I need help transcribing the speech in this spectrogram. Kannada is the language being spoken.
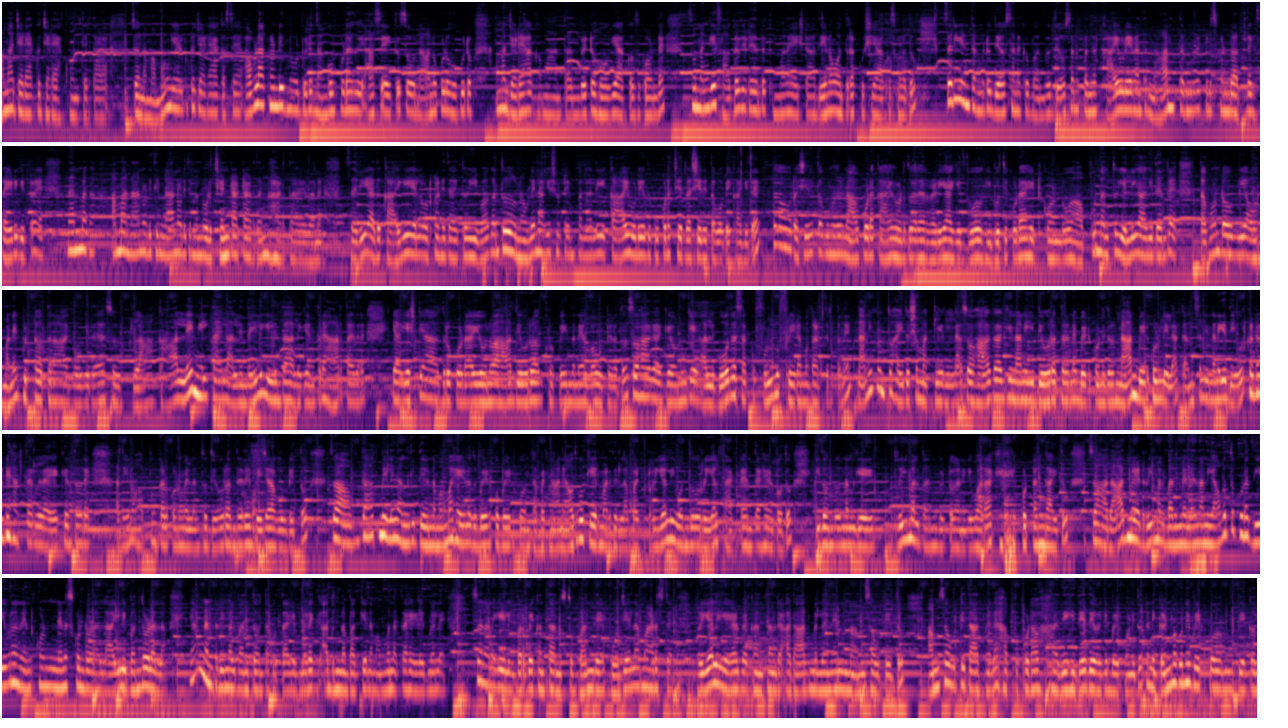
ಅಮ್ಮ ಜಡೆ ಹಾಕು ಜಡೆ ಹಾಕು ಅಂತಿರ್ತಾಳೆ. ಸೊ ನಮ್ಮ ಅಮ್ಮಂಗೆ ಹೇಳ್ಬಿಟ್ಟು ಜಡೆ ಹಾಕಿಸ್ದೆ. ಅವಳು ಹಾಕೊಂಡಿದ್ದು ನೋಡಿಬಿಟ್ಟು ನನಗೂ ಕೂಡ ಆಸೆ ಆಯಿತು. ಸೊ ನಾನು ಕೂಡ ಹೋಗ್ಬಿಟ್ಟು, ಅಮ್ಮ, ಜಡೆ ಹಾಕಮ್ಮ ಅಂತ ಅಂದ್ಬಿಟ್ಟು ಹೋಗಿ ಹಾಕಿಸ್ಕೊಂಡೆ. ಸೊ ನನಗೆ ಸಾಗರ ಜಡೆ ಅಂದರೆ ತುಂಬಾ ಇಷ್ಟ. ಅದೇನೋ ಒಂಥರ ಖುಷಿ ಹಾಕಿಸ್ಕೊಳ್ಳೋದು. ಸರಿ ಅಂತ ಅಂದ್ಬಿಟ್ಟು ದೇವಸ್ಥಾನಕ್ಕೆ ಬಂದು ದೇವಸ್ಥಾನಕ್ಕೆ ಬಂದರೆ ಕಾಯಿ ಹೊಡೆಯೋಣ ಅಂತ ನಾನು ತಂದ್ರೆ ಕಿಡಿಸ್ಕೊಂಡು ಹತ್ಲಾಗಿ ಸೈಡಿಗೆ ಇಟ್ಟರೆ ನನ್ನ ಮಗ, ಅಮ್ಮ, ನಾನು ಹೊಡಿತೀನಿ ನಾನು ಹೊಡಿತೀನಿ ನಾನು ನೋಡಿ ಚೆಂಡಾಟ ಆಡ್ದಂಗೆ ಆಡ್ತಾ ಇದ್ದಾನೆ. ಸರಿ, ಅದು ಕಾಯಿಗೆ ಎಲ್ಲ ಹೊಡ್ಕೊಂಡಿದ್ದಾಯ್ತು ಇವಾಗಂತೂ ನವಲೆ ನಾಗೇಶ್ವರ ಟೆಂಪಲಲ್ಲಿ ಕಾಯಿ ಹೊಡೆಯೋದಕ್ಕೂ ಕೂಡ ಚಿ ರಶೀದಿ ತಗೋಬೇಕಾಗಿದೆ. ಅವ್ರು ರಶೀದಿ ತಗೊಂಬಂದ್ರೆ ನಾವು ಕೂಡ ಕಾಯಿ ಹೊಡೆದು ಎಲ್ಲ ರೆಡಿ ಆಗಿದ್ವು. ವಿಭೂತಿ ಕೂಡ ಇಟ್ಕೊಂಡು ಅಪ್ಪನಂತೂ ಎಲ್ಲಿಗಾಗಿದೆ ಅಂದರೆ ತಗೊಂಡೋಗಿ ಅವ್ರ ಮನೆಗೆ ಬಿಟ್ಟೋ ಥರ ಆಗಿ ಹೋಗಿದೆ. ಸೊ ಲಾ ಕಾಲೇ ನಿಲ್ತಾ ಇಲ್ಲ. ಅಲ್ಲಿಂದ ಇಲ್ಲಿಗೆ ಇಲ್ಲಿಂದ ಅಲ್ಲಿಗೆ ಅಂತಲೇ ಹಾರ್ತಾ ಇದ್ದಾರೆ ಯಾ ಎಷ್ಟೇ ಆದರೂ ಕೂಡ ಇವನು ಆ ದೇವರ ಕೃಪೆಯಿಂದನೇ ಅಲ್ವಾ ಹುಟ್ಟಿರೋದು. ಸೊ ಹಾಗಾಗಿ ಅವನಿಗೆ ಅಲ್ಲಿಗೆ ಹೋದ್ರೆ ಸಾಕು. ಫುಲ್ಲು ಫ್ರೀಡಮ್ ಆಗಿ ಆಡ್ತಿರ್ತಾನೆ. ನನಗಂತೂ ಐದು ವರ್ಷ ಮಕ್ಕಳಿರಲಿಲ್ಲ ಸೊ ಹಾಗಾಗಿ ನಾನು ಈ ದೇವ್ರ ಹತ್ರನೇ ಬೇಡ್ಕೊಂಡಿದ್ರು. ನಾನು ಬೇಡ್ಕೊಳ್ಲಿಲ್ಲ ಕನಸಲ್ಲಿ ನನಗೆ ದೇವ್ರ ಕಂಡ್ರೆ ಹಾಕ್ತಾ ಇರಲಿಲ್ಲ. ಯಾಕೆಂತಂದರೆ ಅದೇನೋ ಅಪ್ಪನ ಕಳ್ಕೊಂಡ್ಮೇಲಂತೂ ದೇವ್ರು ಅಂದ್ರೇ ಬೇಜಾರಾಗೋಗ್ಬಿಟ್ಟಿತ್ತು ಸೊ ಅದಾದಮೇಲೆ ನನಗೆ ದೇವ್ ನಮ್ಮಮ್ಮ ಹೇಳೋದು ಬೇಡ್ಕೊ ಬೇಡ್ಕೊ ಅಂತ ಬಟ್ ನಾನು ಯಾವುದಕ್ಕೂ ಕೇರ್ ಮಾಡ್ತಿಲ್ಲ ಬಟ್ ರಿಯಲಿ ಒಂದು ರಿಯಲ್ ಫ್ಯಾಕ್ಟೇ ಅಂತ ಹೇಳ್ಬೋದು. ಇದೊಂದು ನನಗೆ ಡ್ರೀಮಲ್ಲಿ ಬಂದುಬಿಟ್ಟು ನನಗೆ ವರ ಕೊಟ್ಟಂಗಾಯಿತು. ಸೊ ಅದಾದಮೇಲೆ ಡ್ರೀಮಲ್ಲಿ ಬಂದಮೇಲೆ ನಾನು ಯಾವತ್ತೂ ಕೂಡ ದೇವ್ರನ್ನ ನೆನ್ಕೊಂಡು, ನೆನೆಸ್ಕೊಂಡೋಳಲ್ಲ, ಇಲ್ಲಿ ಬಂದೋಳಲ್ಲ. ಯಾಕೆ ನನ್ನ ಡ್ರೀಮಲ್ಲಿ ಬಂತು ಅಂತ ಗೊತ್ತಾಗಿದ್ಮೇಲೆ ಅದನ್ನ ಬಗ್ಗೆ ನಮ್ಮ ಅಮ್ಮನ ಹತ್ರ ಹೇಳಿದ್ಮೇಲೆ ಸೊ ನನಗೆ ಇಲ್ಲಿಗೆ ಬರಬೇಕಂತ ಅನ್ನಿಸ್ತು. ಬಂದೆ. ಪೂಜೆ ಎಲ್ಲ ಮಾಡಿಸ್ದೆ. ರಿಯಲಿ ಹೇಳ್ಬೇಕಂತಂದರೆ ಅದಾದಮೇಲೆ ನನ್ನ ಹಂಸ ಹುಟ್ಟಿದ್ದು. ಹಂಸ ಹುಟ್ಟಿದಾದ್ಮೇಲೆ ಹಪ್ಪು ಕೂಡ ಅದೇ ಇದೇ ದೇವರಿಗೆ ಬೇಡ್ಕೊಂಡಿದ್ದು. ನನಗೆ ಗಂಡು ಮಗುನೇ ಬೇಡ್ಕೊಬೇಕು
